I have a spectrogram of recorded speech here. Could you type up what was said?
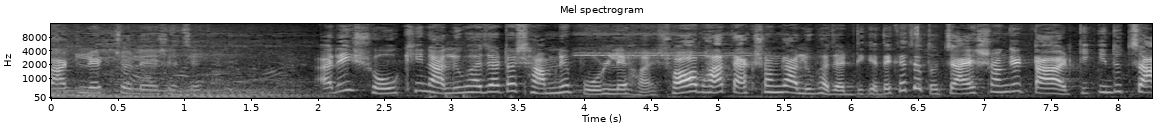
কাটলেট চলে এসেছে। আর এই শৌখিন আলু ভাজাটা সামনে পড়লে হয়। সব হাত একসঙ্গে আলু ভাজার দিকে। দেখেছ তো? চায়ের সঙ্গে টা আর কি কিন্তু চা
